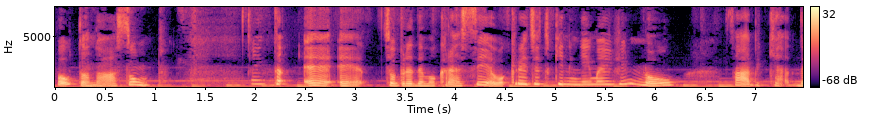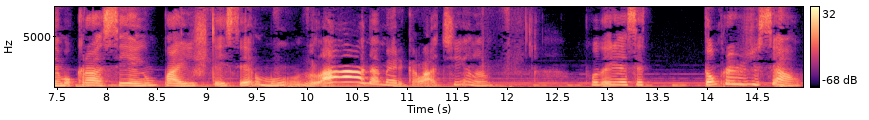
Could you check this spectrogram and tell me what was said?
Voltando ao assunto. Então, é, é, sobre a democracia, eu acredito que ninguém imaginou, sabe, que a democracia em um país terceiro mundo, lá da América Latina, poderia ser tão prejudicial.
